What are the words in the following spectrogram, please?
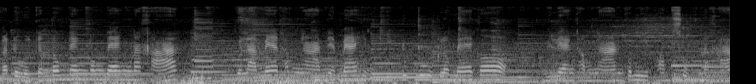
กระโดดกันต้องแดงต้องแดงนะคะ เวลาแม่ทำงานเนี่ยแม่เห็นคลิปลูกๆ แล้วแม่ก็มีแรงทำงานก็มีความสุขนะคะ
